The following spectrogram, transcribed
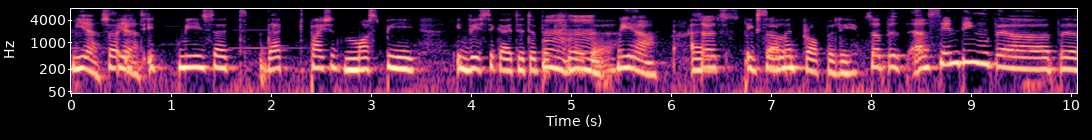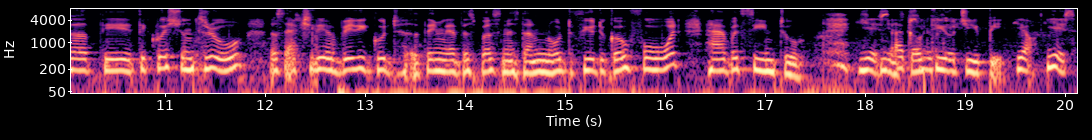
Yes, So yes. it, it means that that patient must be investigated a bit further yeah. and so it's examined properly. So the, uh, sending the, the the the question through is actually a very good thing that this person has done in order for you to go forward, have it seen to. Yes, Yes, go to your GP. Yeah, yes,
